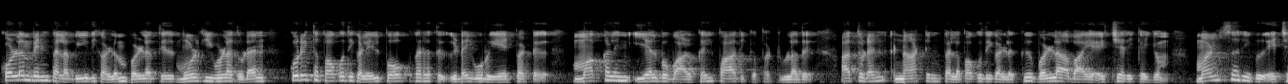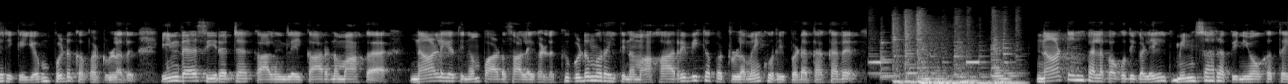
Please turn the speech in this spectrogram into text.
கொழும்பின் பல வீதிகளும் வெள்ளத்தில் மூழ்கியுள்ளதுடன் குறித்த பகுதிகளில் போக்குவரத்து இடையூறு ஏற்பட்டு மக்களின் இயல்பு வாழ்க்கை பாதிக்கப்பட்டுள்ளது. அத்துடன் நாட்டின் பல பகுதிகளுக்கு வெள்ள அபாய எச்சரிக்கையும் மண் சரிவு எச்சரிக்கையும் விடுக்கப்பட்டுள்ளது. இந்த சீரற்ற காலநிலை காரணமாக நாளைய தினம் பாடசாலைகளுக்கு விடுமுறை தினமாக அறிவிக்கப்பட்டுள்ளமை குறிப்பிடத்தக்கது. நாட்டின் பல பகுதிகளில் மின்சார விநியோகத்தை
